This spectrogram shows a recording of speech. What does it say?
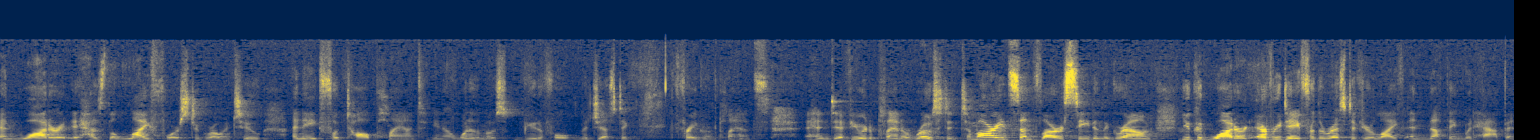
and water it, it has the life force to grow into an eight foot tall plant. You know, one of the most beautiful, majestic, fragrant plants. And if you were to plant a roasted tamari sunflower seed in the ground, you could water it every day for the rest of your life and nothing would happen.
